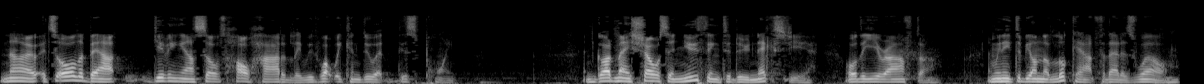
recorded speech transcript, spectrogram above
No, it's all about giving ourselves wholeheartedly with what we can do at this point. And God may show us a new thing to do next year or the year after. And we need to be on the lookout for that as well.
